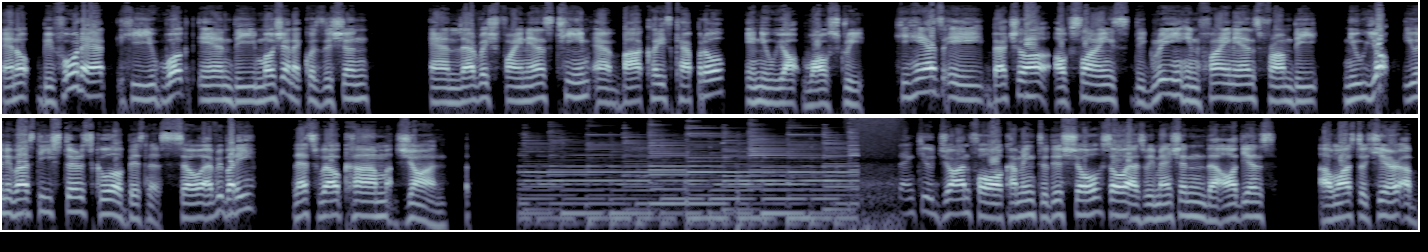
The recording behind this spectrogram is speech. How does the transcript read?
And uh, before that, he worked in the merger and acquisition and leverage finance team at Barclays Capital in New York, Wall Street. He has a Bachelor of Science degree in finance from the New York University Stern School of Business. So, everybody, let's welcome John. Thank you, John, for coming to this show. So, as we mentioned, the audience uh, wants to hear about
